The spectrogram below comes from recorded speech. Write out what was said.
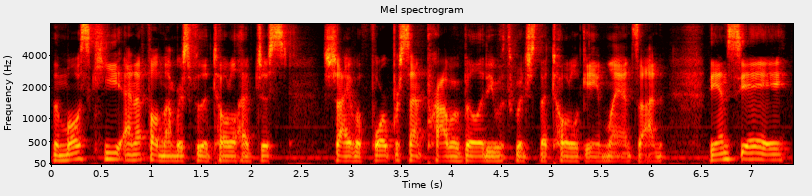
The most key NFL numbers for the total have just shy of a 4% probability with which the total game lands on. The NCAA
